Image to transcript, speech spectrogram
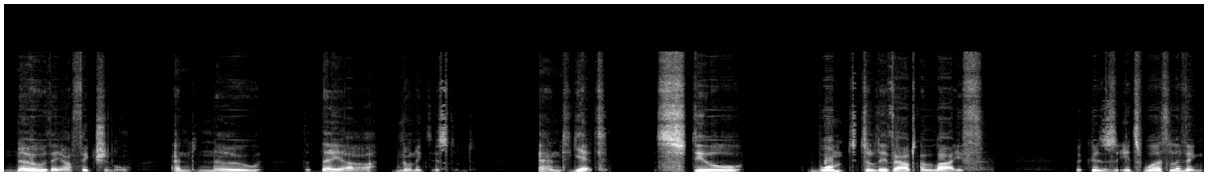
know they are fictional and know that they are non-existent, and yet still want to live out a life because it's worth living.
